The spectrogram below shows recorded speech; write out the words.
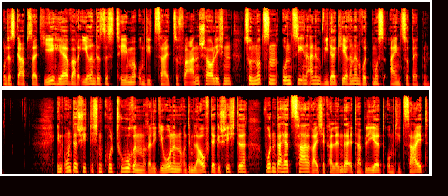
und es gab seit jeher variierende Systeme, um die Zeit zu veranschaulichen, zu nutzen und sie in einem wiederkehrenden Rhythmus einzubetten. In unterschiedlichen Kulturen, Religionen und im Lauf der Geschichte wurden daher zahlreiche Kalender etabliert, um die Zeit,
